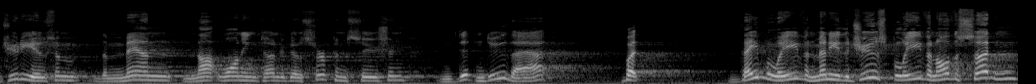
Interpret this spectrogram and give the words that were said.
Judaism, the men not wanting to undergo circumcision, didn't do that, but they believe, and many of the Jews believe, and all of a sudden,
